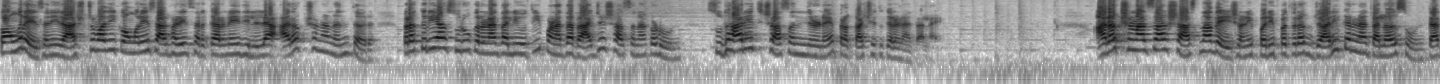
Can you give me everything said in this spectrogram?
काँग्रेस आणि राष्ट्रवादी काँग्रेस आघाडी सरकारने दिलेल्या आरक्षणानंतर प्रक्रिया सुरू करण्यात आली होती पण आता राज्य शासनाकडून सुधारित शासन निर्णय प्रकाशित करण्यात आलाय. आरक्षणाचा शासनादेश आणि परिपत्रक जारी करण्यात आलं असून त्यात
